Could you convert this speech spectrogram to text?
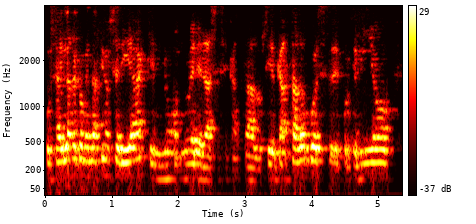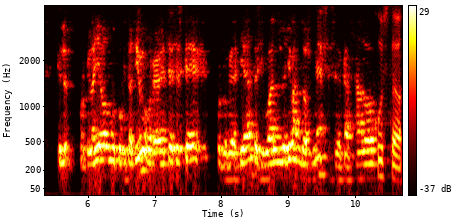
pues ahí la recomendación sería que no, no heredas ese calzado. Si el calzado, pues eh, porque el niño porque lo ha llevado muy poquito tiempo, porque a veces es que, por lo que decía antes, igual lo llevan dos meses el calzado Justo.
